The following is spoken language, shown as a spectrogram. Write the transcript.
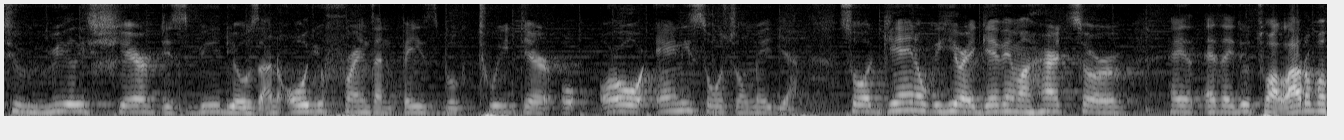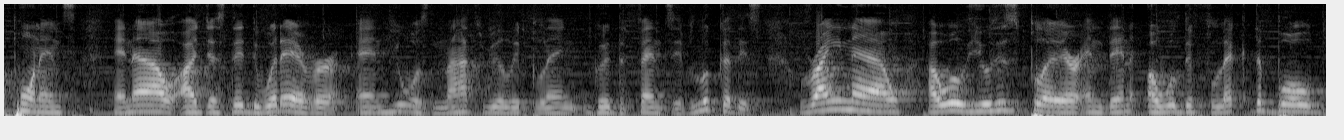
to really share these videos on all your friends on Facebook, Twitter, or, or any social media. So again, over here, I gave him a hard serve as I do to a lot of opponents and now I just did whatever and he was not really playing good defensive. Look at this. Right now I will use this player and then I will deflect the ball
